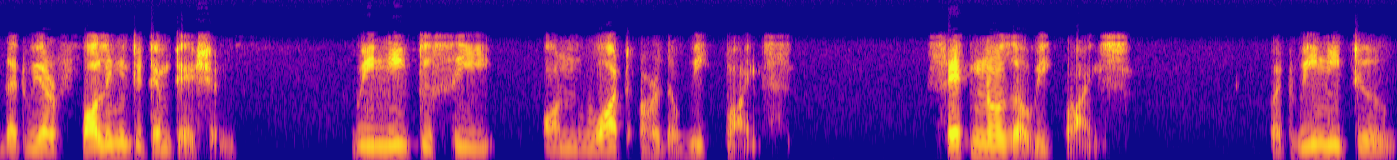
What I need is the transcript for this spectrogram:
that we are falling into temptation, we need to see on what are the weak points. Satan knows our weak points, but we need to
